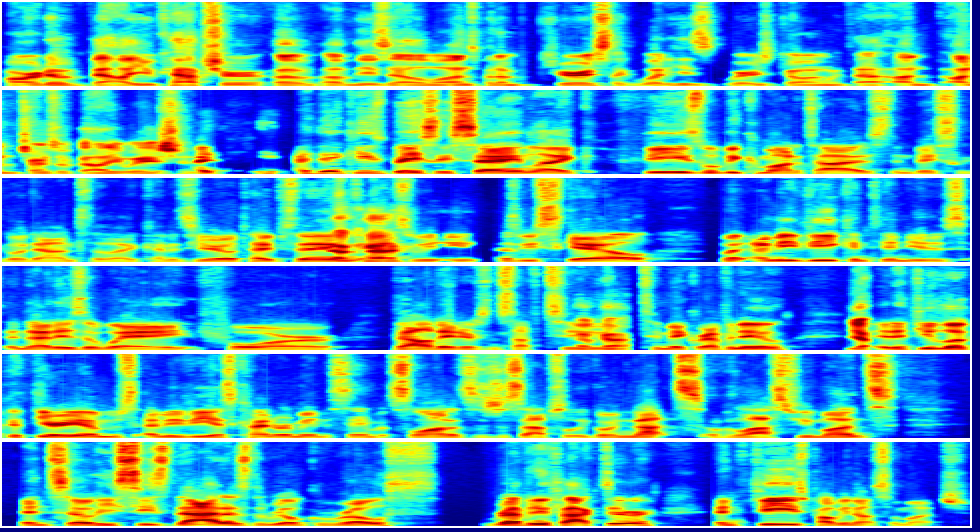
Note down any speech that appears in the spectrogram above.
part of value capture of, of these L1s, but I'm curious like what he's where he's going with that on on terms of valuation. I I think he's basically saying like fees will be commoditized and basically go down to like kind of zero type thing okay. as we as we scale. But MEV continues, and that is a way for validators and stuff to okay. to make revenue. Yep. And if you look, Ethereum's MEV has kind of remained the same, but Solana's is just absolutely going nuts over the last few months. And so he sees that as the real growth revenue factor, and fees probably not so much.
